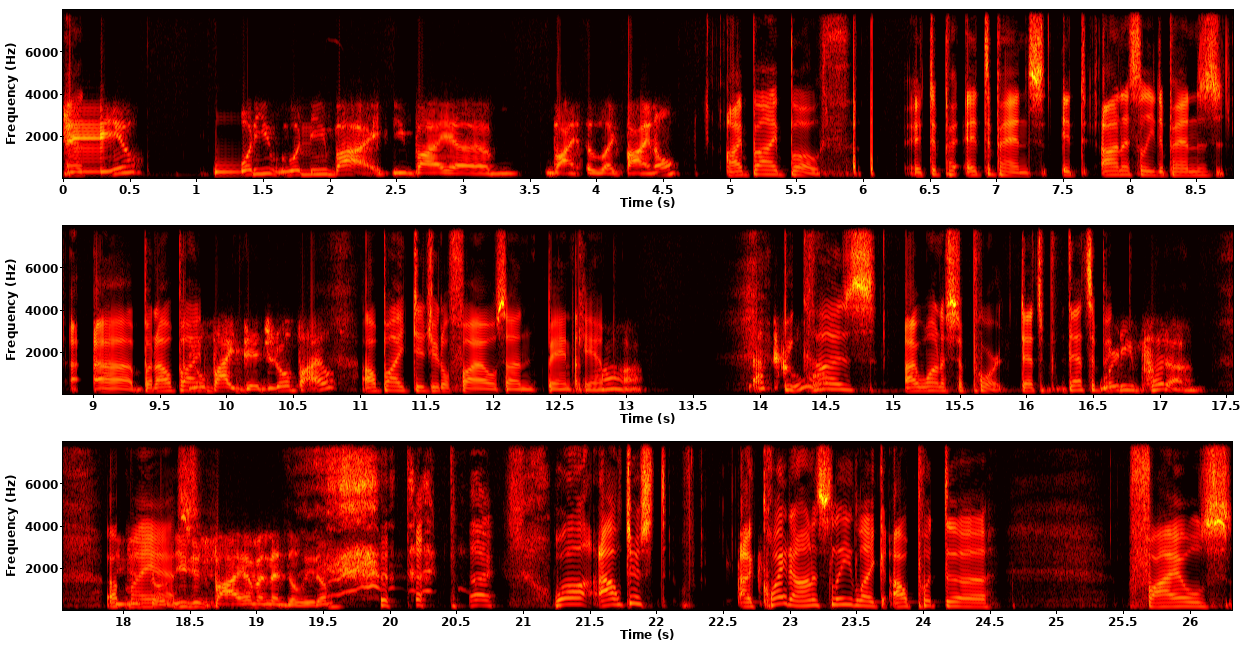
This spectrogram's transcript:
Do you? What do you what do you buy? Do you buy um vi- like vinyl? I buy both. It dep- it depends. It honestly depends. Uh, but I'll buy You'll buy digital files? I'll buy digital files on Bandcamp. That's cool. because I want to support. That's that's a Where do you put them? up you, my just, ass. you just buy them and then delete them? well, I'll just. I quite honestly like. I'll put the files.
